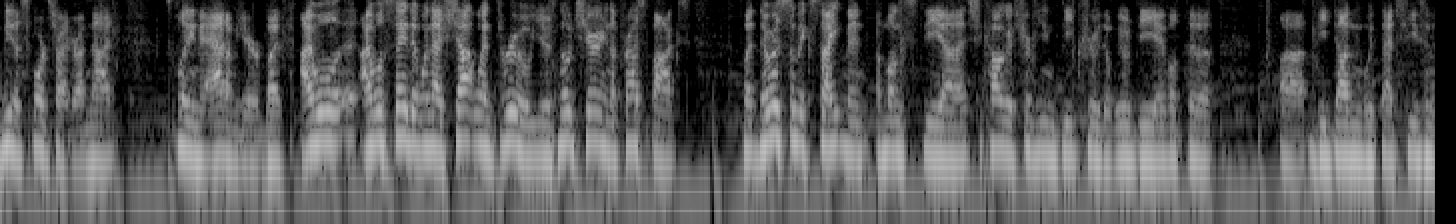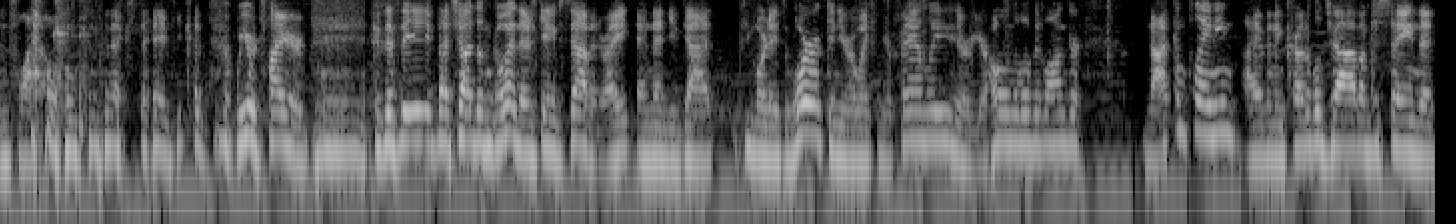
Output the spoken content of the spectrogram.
being a sports writer. I'm not splitting the atom here, but I will, I will say that when that shot went through, there's no cheering in the press box, but there was some excitement amongst the uh, Chicago Tribune beat crew that we would be able to uh, be done with that season and fly home the next day because we were tired. Because if, if that shot doesn't go in, there's game seven, right? And then you've got a few more days of work and you're away from your family or you're home a little bit longer. Not complaining. I have an incredible job. I'm just saying that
